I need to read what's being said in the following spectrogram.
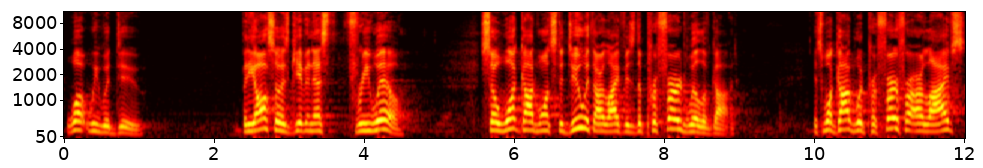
what we would do. But He also has given us free will. So, what God wants to do with our life is the preferred will of God. It's what God would prefer for our lives.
